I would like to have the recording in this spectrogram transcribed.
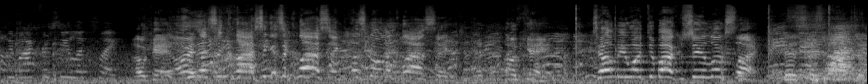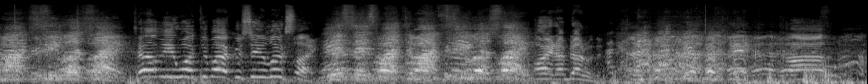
what democracy looks like. okay, all right, that's a classic. It's a classic. Let's go with the classic. Okay, tell me what democracy looks like. This is what democracy looks like. Tell me what democracy looks like. This is what democracy looks like. All right, I'm done with it. Okay. Uh,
